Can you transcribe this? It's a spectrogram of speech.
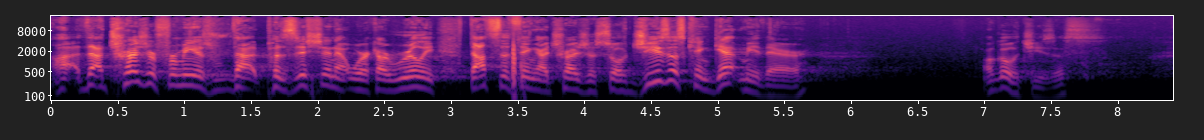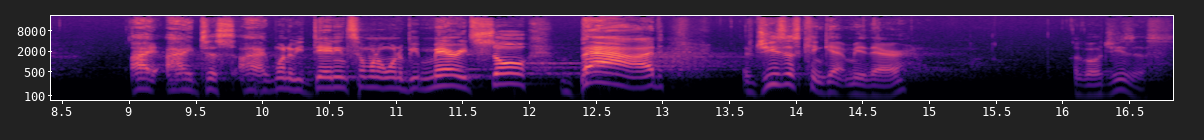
Uh, that treasure for me is that position at work. I really, that's the thing I treasure. So if Jesus can get me there, I'll go with Jesus. I, I just, I want to be dating someone, I want to be married so bad. If Jesus can get me there, I'll go with Jesus.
